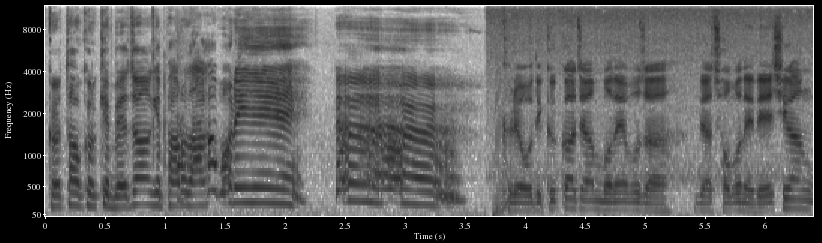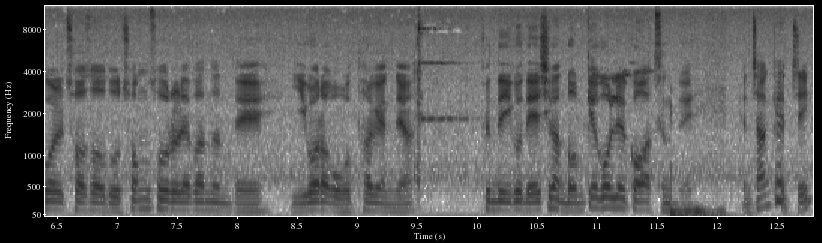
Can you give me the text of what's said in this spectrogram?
그렇다고 그렇게 매정하게 바로 나가버리니! 그래 어디 끝까지 한번 해보자 내가 저번에 4시간 걸쳐서도 청소를 해봤는데 이거라고 못하겠냐 근데 이거 4시간 넘게 걸릴 것 같은데. 괜찮겠지?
